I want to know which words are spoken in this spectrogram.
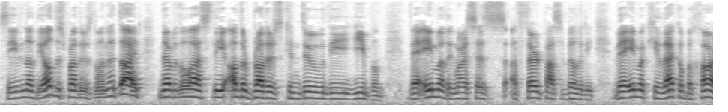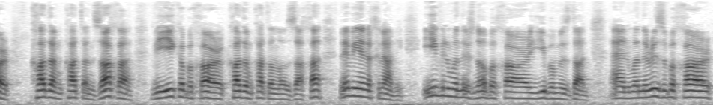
So even though the oldest brother is the one that died, nevertheless the other brothers can do the yibum. Ve'ema, the Gemara says a third possibility. Ve'ema kileka b'char kadam katan zacha, v'yika b'char kadam katan lo zacha, maybe in a chinami. Even when there's no b'char, yibum is done. And when there is a b'char,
